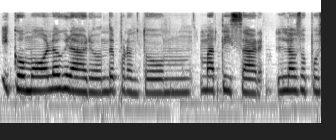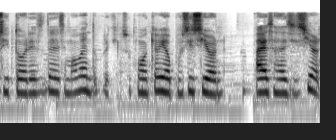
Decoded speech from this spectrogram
¿Y cómo lograron de pronto mm, matizar los opositores de ese momento? Porque supongo que había oposición a esa decisión.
